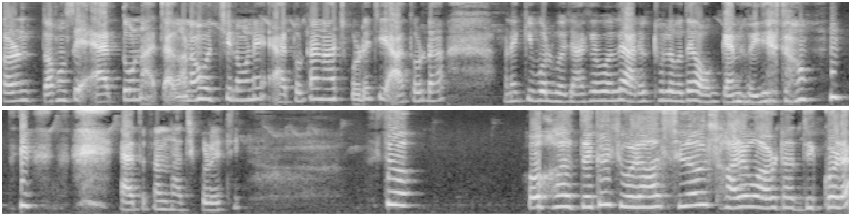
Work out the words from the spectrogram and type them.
কারণ তখন সে এত নাচা গানা হচ্ছিল মানে এতটা নাচ করেছি, এতটা মানে কি বলব, যাকে বলে আরেকটু হলে বোধহয় অজ্ঞান হয়ে যেতাম। এতটা নাচ করেছি। তো ওখান থেকে চলে আসছিলাম সাড়ে বারোটার দিক করে।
